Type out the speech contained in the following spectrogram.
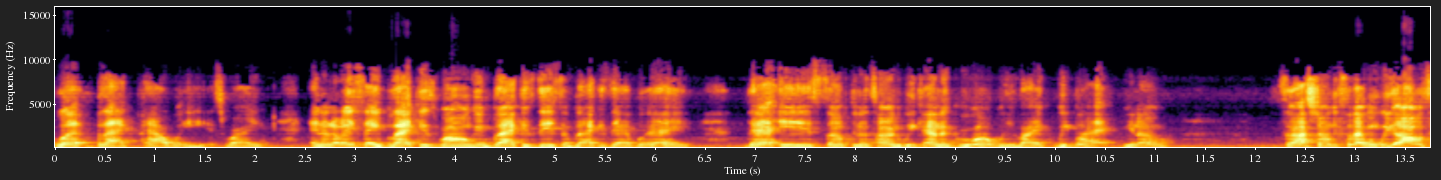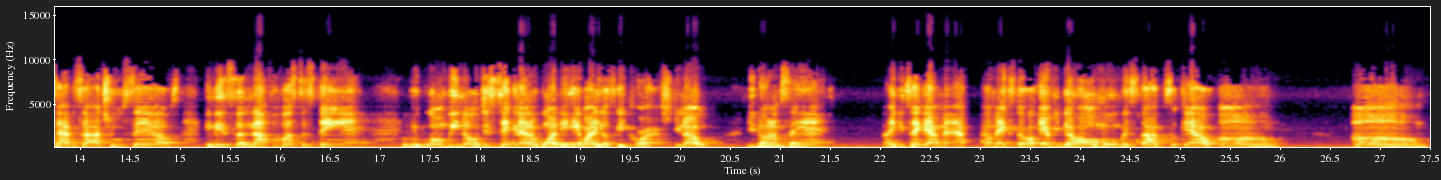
what black power is, right? And I know they say black is wrong and black is this and black is that, but hey, that is something a term we kind of grew up with, like we black, you know. So I strongly feel like when we all tap into our true selves and it's enough of us to stand, mm. it won't be no just taking out of one and everybody else get crushed. You know, you know what I'm saying? Like you take out Malcolm X, the whole, every the whole movement stopped. Took out um um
